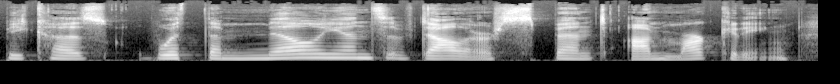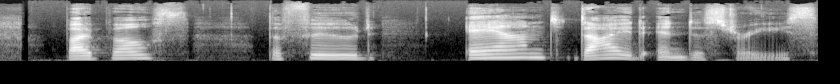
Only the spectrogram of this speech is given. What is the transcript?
because with the millions of dollars spent on marketing by both the food and diet industries,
